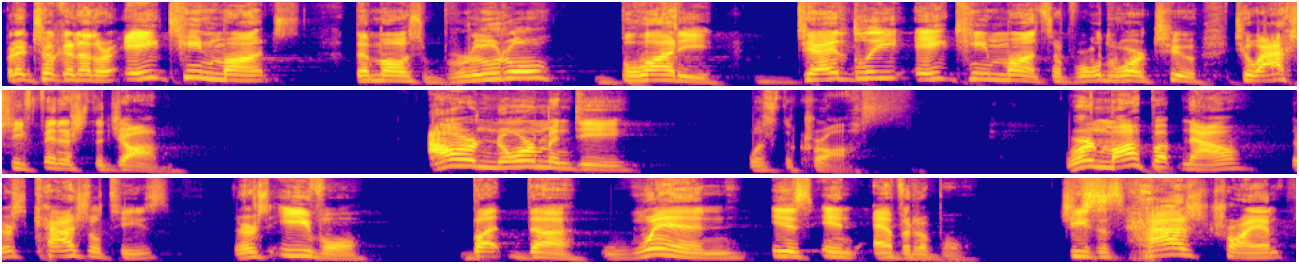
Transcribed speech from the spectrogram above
But it took another 18 months, the most brutal, bloody, deadly 18 months of World War II to actually finish the job. Our Normandy was the cross. We're in mop up now. There's casualties, there's evil, but the win is inevitable. Jesus has triumphed,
